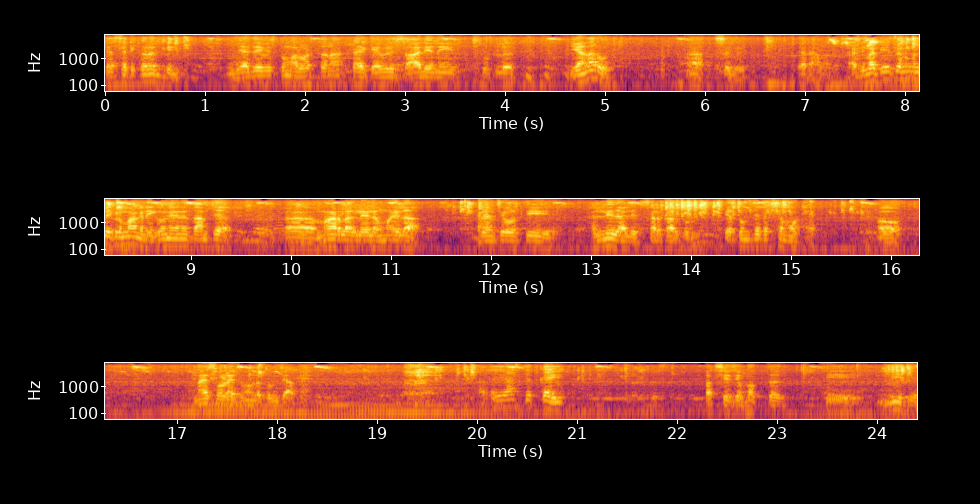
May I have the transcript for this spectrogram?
त्यासाठी करत बी नाही म्हणजे ज्या ज्या वेळेस तुम्हाला वाटतं ना काय काय वेळेस आले नाही सुटलं येणार होत. हा सगळे. त्या राहणार. अजिबात यायचं म्हणलं इकडे मागणी घेऊन येण्यात आमच्या अं, मार लागलेल्या महिला ज्यांच्यावरती हल्ले झालेत सरकारकडून त्या तुमच्यापेक्षा मोठ्या आहेत. हो. नाही सोडायचं म्हणलं तुमच्या आता आता हे असतात काही पक्षाचे भक्त ते लिहिते.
